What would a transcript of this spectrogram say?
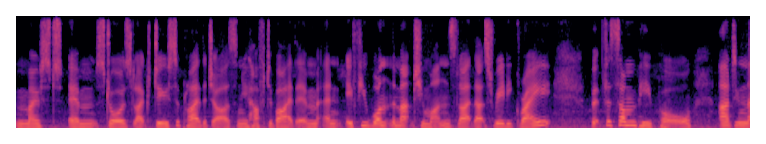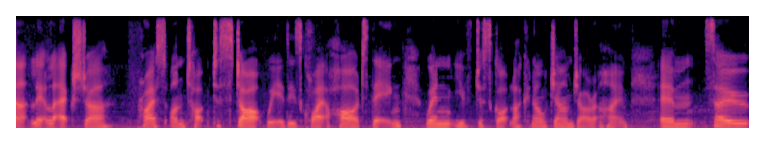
most um, stores like do supply the jars, and you have to buy them. And if you want the matching ones, like that's really great. But for some people, adding that little extra price on top to start with is quite a hard thing when you've just got like an old jam jar at home. Um, so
